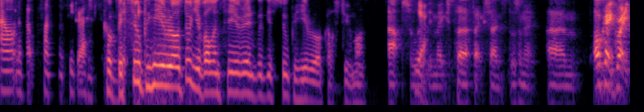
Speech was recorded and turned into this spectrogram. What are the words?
out and about fancy dress. Could be superheroes doing your volunteering with your superhero costume on. Absolutely makes perfect sense, doesn't it? Um, okay, great.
